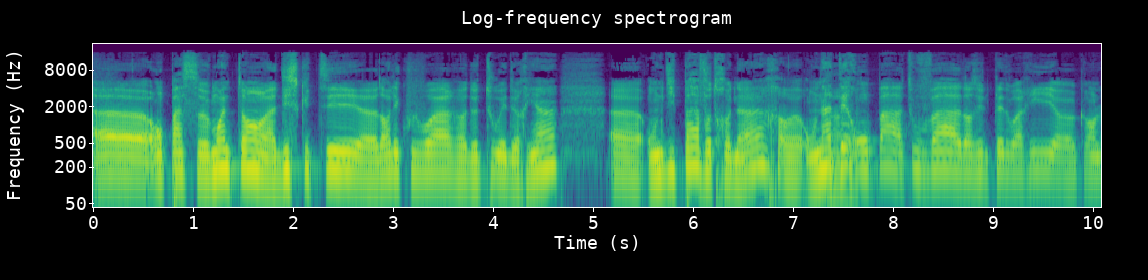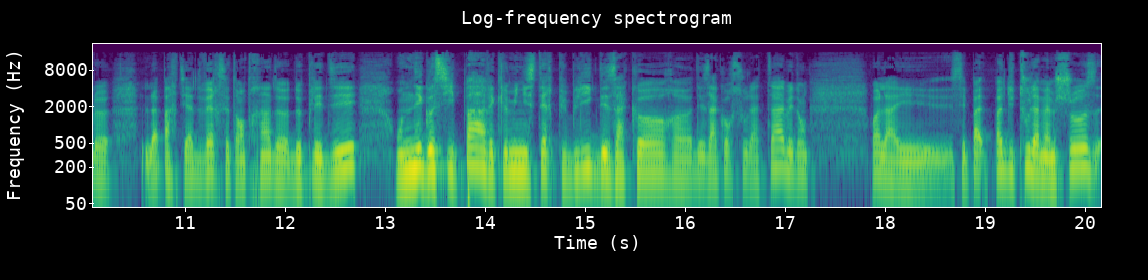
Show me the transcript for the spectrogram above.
Euh, on passe moins de temps à discuter dans les couloirs de tout et de rien. Euh, on ne dit pas votre honneur, euh, on n'interrompt pas à tout va dans une plaidoirie euh, quand le, la partie adverse est en train de, de plaider. On ne négocie pas avec le ministère public des accords, des accords sous la table. Et donc, voilà, et c'est pas, pas du tout la même chose.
